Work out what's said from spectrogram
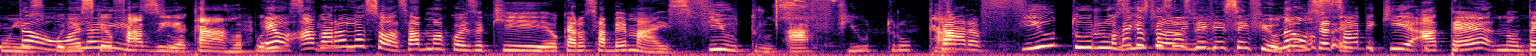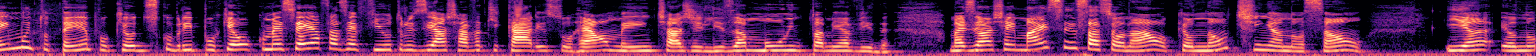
com Então, isso. Por isso que eu fazia, Carla. Eu, agora, eu... olha só, sabe uma coisa que eu quero saber mais? Filtros. Ah, filtro, cara. Cara, filtros. Como é que as pessoas vivem sem filtro? Não, não você sei. sabe que até não tem muito tempo que eu descobri, porque eu comecei a fazer filtros e achava que, cara, isso realmente agiliza muito a minha vida. Mas eu achei mais sensacional que eu não tinha noção. E eu não.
